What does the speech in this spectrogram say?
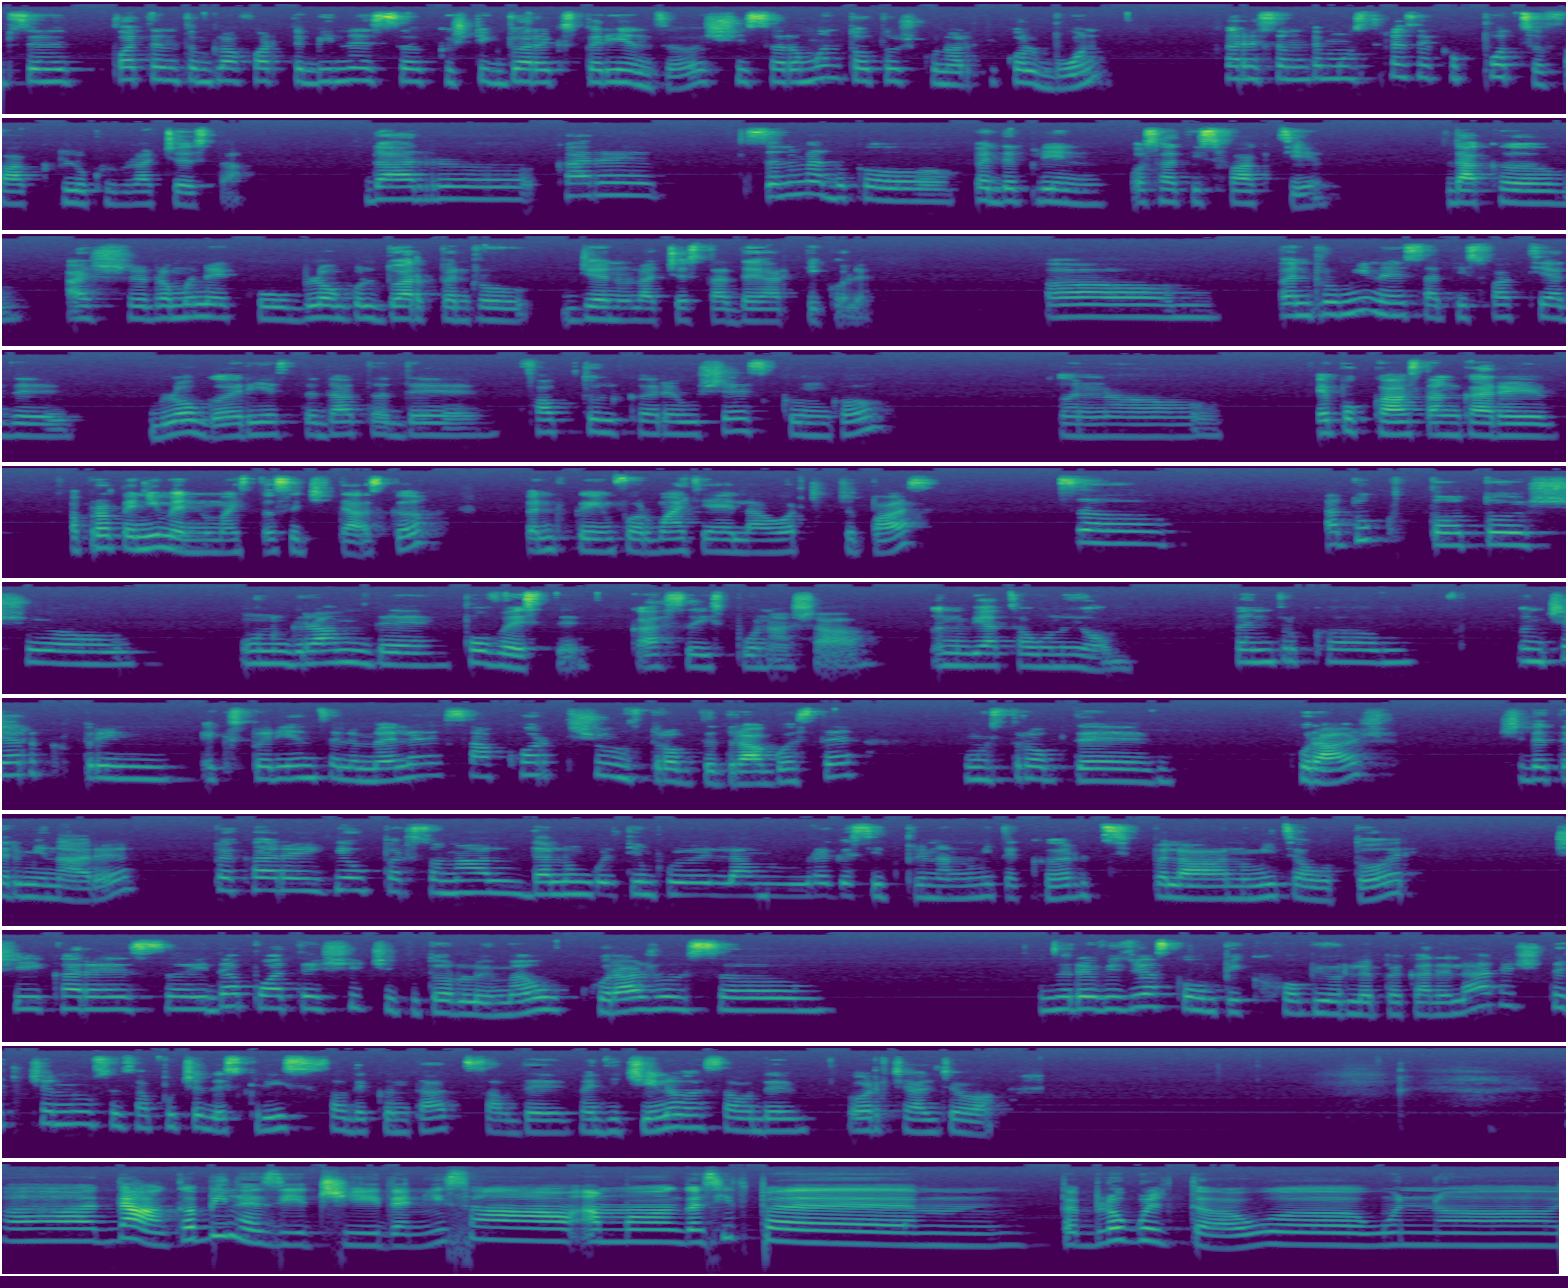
se poate întâmpla foarte bine să câștig doar experiență și să rămân totuși cu un articol bun care să-mi demonstreze că pot să fac lucrul acesta, dar uh, care să nu-mi aducă pe deplin o satisfacție dacă aș rămâne cu blogul doar pentru genul acesta de articole. Uh, pentru mine, satisfacția de blogger este dată de faptul că reușesc încă, în uh, epoca asta în care aproape nimeni nu mai stă să citească, pentru că informația e la orice pas, să aduc totuși uh, un gram de poveste, ca să-i spun așa, în viața unui om. pentru că încerc prin experiențele mele să acord și un strop de dragoste, un strop de curaj și determinare pe care eu personal de-a lungul timpului l-am regăsit prin anumite cărți, pe la anumiți autori și care să îi dea poate și cititorului meu curajul să revizuiască un pic hobby-urile pe care le are și de ce nu să se apuce de scris sau de cântat sau de medicină sau de orice altceva. Uh, da, că bine zici, Denisa. Am uh, găsit pe, pe blogul tău uh, un,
